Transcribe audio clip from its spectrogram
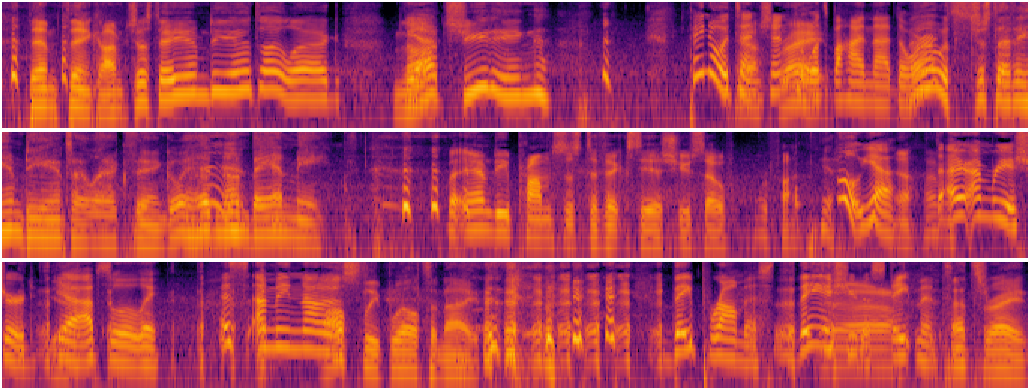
them think I'm just AMD anti-lag, not Yeah. cheating? Pay no attention to right. what's behind that door. No, it's just that AMD anti-lag thing. Go ahead and unban me. But AMD promises to fix the issue, so we're fine. oh yeah, Yeah. I, I'm reassured. yeah. absolutely. It's, I mean, not I'll a, sleep well tonight. they promised. They issued a statement. That's right.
